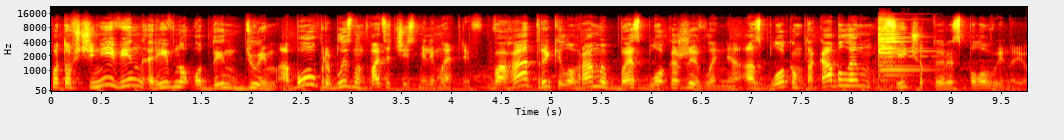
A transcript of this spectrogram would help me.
По товщині він рівно 1 дюйм або приблизно 26 мм. Вага 3 кг без блока живлення, а з блоком та кабелем всі 4,5.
